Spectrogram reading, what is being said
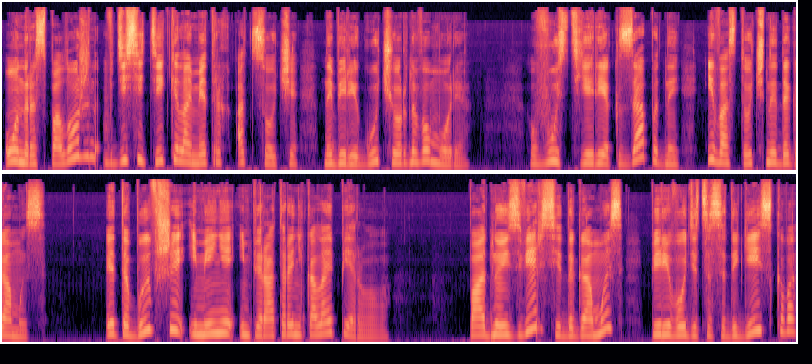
Он расположен в 10 километрах от Сочи на берегу Черного моря, в устье рек Западный и Восточный Дагомыс. Это бывшее имение императора Николая I, по одной из версий, Дагомыс переводится с адыгейского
